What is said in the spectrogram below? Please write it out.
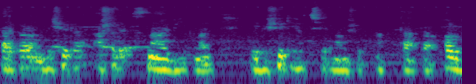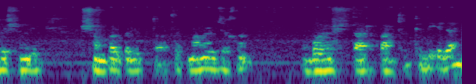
তার কারণ বিষয়টা আসলে স্নায়বিক নয়। এই বিষয়টি হচ্ছে মানুষের আত্মা, তার অল্পের সঙ্গে সম্পর্কযুক্ত। অর্থাৎ মানুষ যখন বয়স তার পার্থক্যের দিকে যায়,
